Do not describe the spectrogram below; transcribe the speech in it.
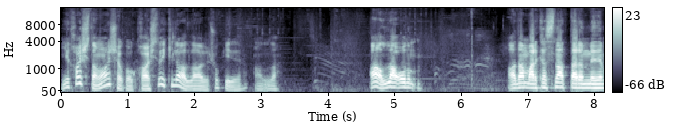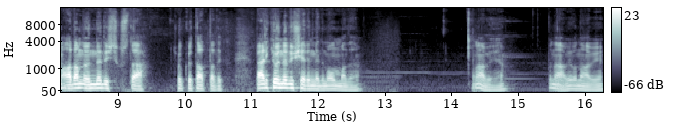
İyi kaçtı ama şaka. Kaçtı da kill aldı abi. Çok iyiydi. Allah. Allah oğlum. Adam arkasına atlarım dedim. Adam önüne düştük usta. Çok kötü atladık. Belki önüne düşerim dedim. Olmadı. Bu ne yapıyor ya? Bu ne yapıyor? Bu ne yapıyor?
